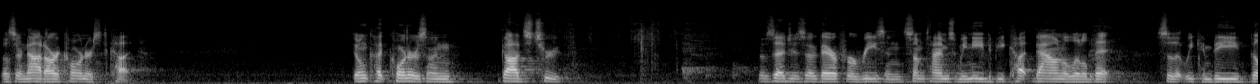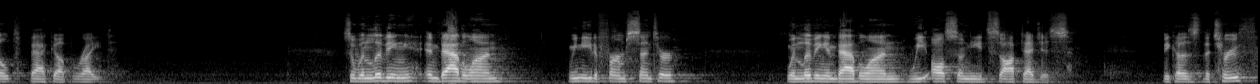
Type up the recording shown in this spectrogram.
those are not our corners to cut. Don't cut corners on God's truth. Those edges are there for a reason. Sometimes we need to be cut down a little bit so that we can be built back up right. So, when living in Babylon, we need a firm center. When living in Babylon, we also need soft edges because the truth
